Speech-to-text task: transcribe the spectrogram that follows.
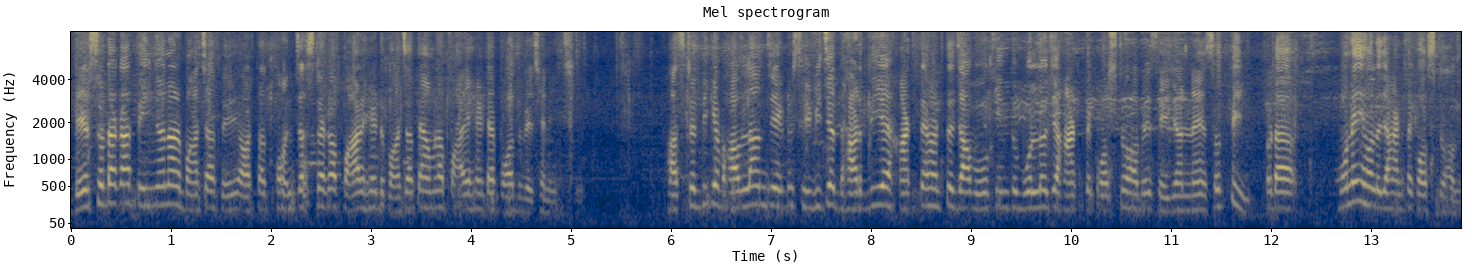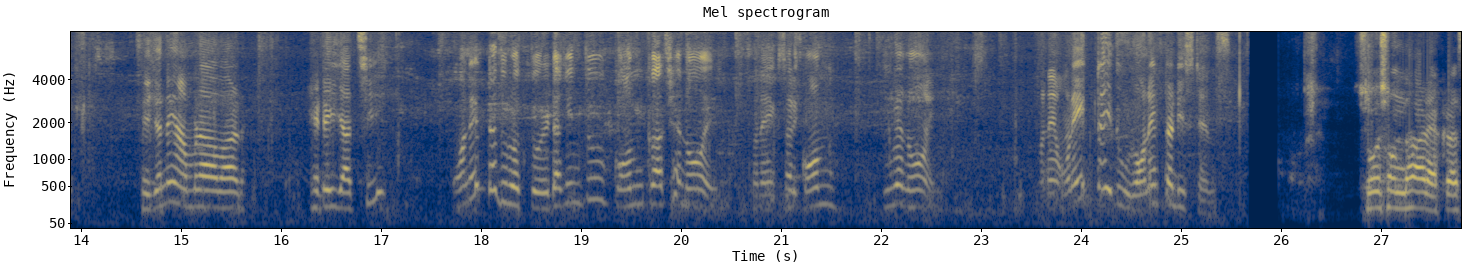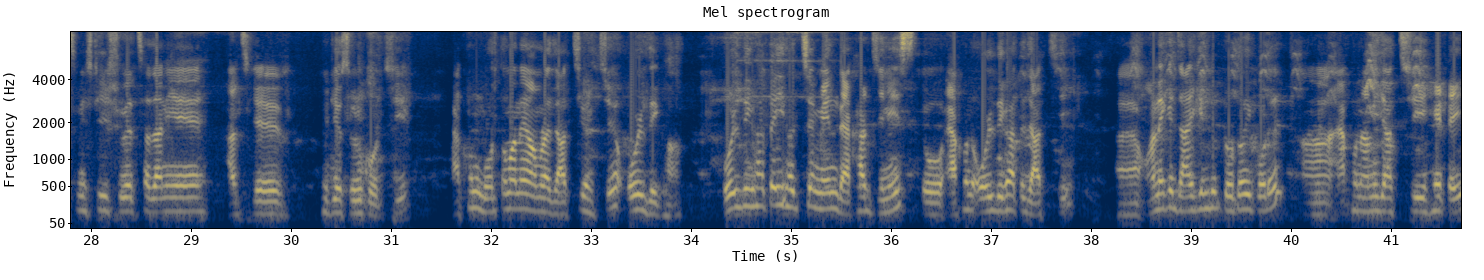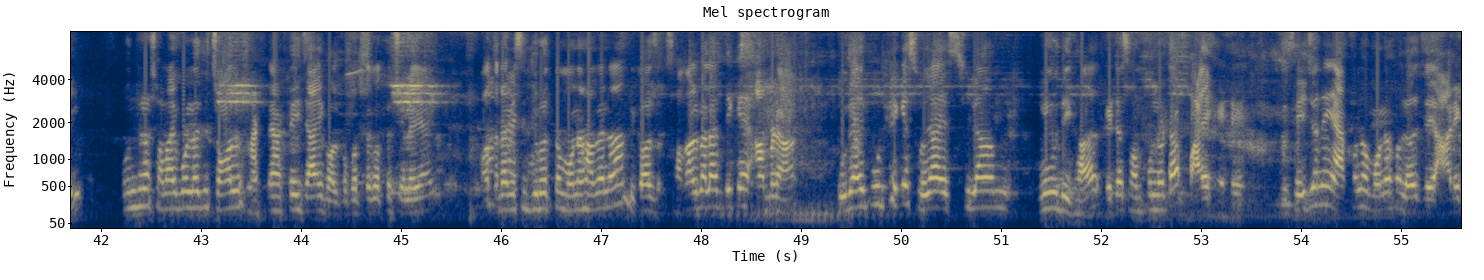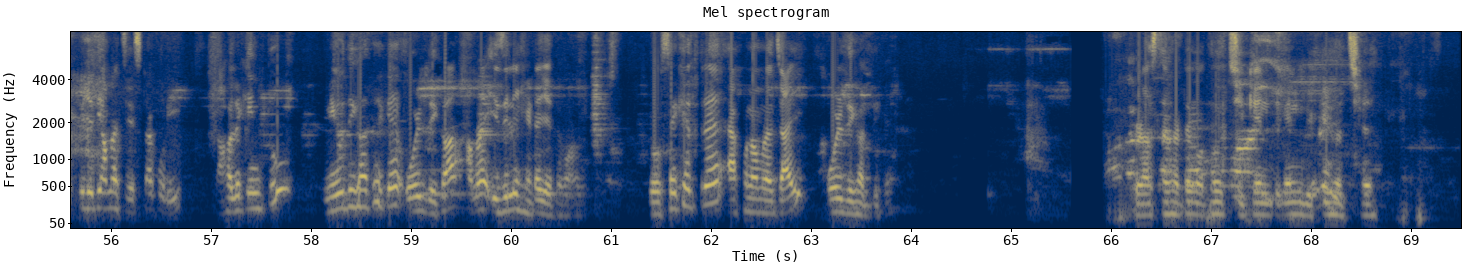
দেড়শো টাকা তিনজনের বাঁচাতে, অর্থাৎ পঞ্চাশ টাকা পার হেড বাঁচাতে আমরা পায়ে হেঁটে পথ বেছে নিচ্ছি। ফার্স্টের দিকে ভাবলাম যে একটু সি বিচের ধার দিয়ে হাঁটতে হাঁটতে যাব, কিন্তু বলল যে হাঁটতে কষ্ট হবে, সেই জন্যে সত্যি ওটা মনেই হলো যে হাঁটতে কষ্ট হবে। সেই জন্যই আমরা আবার হেঁটেই যাচ্ছি। অনেকটা দূরত্ব, এটা কিন্তু কম কাছে নয় মানে সরি কম দূরে নয়। মানে অনেকটাই দূর, অনেকটা ডিস্টেন্স শুভ সন্ধ্যার একরাশ মিষ্টি শুভেচ্ছা জানিয়ে আজকের ভিডিও শুরু করছি। এখন বর্তমানে আমরা যাচ্ছি হচ্ছে ওল্ড দীঘা ওল্ড দীঘাতেই হচ্ছে মেন দেখার জিনিস, তো এখন ওল্ড দীঘাতে যাচ্ছি। অনেকে যায় কিন্তু টোটোই করে। এখন আমি যাচ্ছি হেঁটেই। বন্ধুরা সবাই বলল যে চল, হাঁটতে হাঁটতেই যাই, গল্প করতে করতে চলে যাই। অতটা বেশি দূরত্ব মনে হবে না বিকজ সকালবেলার দিকে আমরা উদয়পুর থেকে সোজা এসেছিলাম নিউ দীঘা এটা সম্পূর্ণটা পায়ে হেঁটে। তো সেই জন্যই এখনও মনে হলো যে আর একটু যদি আমরা চেষ্টা করি, তাহলে কিন্তু নিউ দীঘা থেকে ওল্ড দীঘা আমরা ইজিলি হেঁটে যেতে পারব। তো সেক্ষেত্রে এখন আমরা যাই ওল্ড দীঘার দিকে। রাস্তাঘাটে কত চিকেন টিকেন বিক্রি হচ্ছে।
